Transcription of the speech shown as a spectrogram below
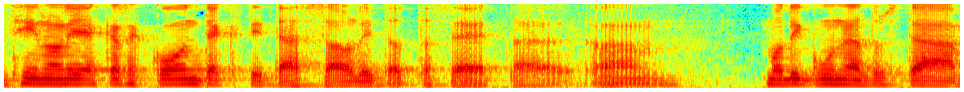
siinä oli ehkä se konteksti tässä oli totta se, että ähm, me oltiin kuunneltu sitä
